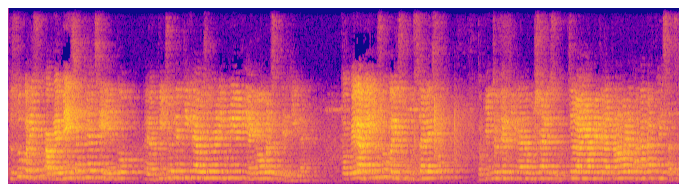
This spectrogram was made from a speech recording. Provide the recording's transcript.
તો શું કરીશું? આપણે બે સંખ્યા છે, એક તો પિચોતેર કિગ્રા વજનવાળી ગુણી હતી અને ઓગણસિત્તેર કિગ્રા. તો પહેલા બેનું શું કરીશું? ગુસ્સા લેશું. તો પિચોતેર કિગ્રાનો ગુસ્સા લેશું. ચલો, અહીંયા આપણે પહેલા ત્રણ વડે ભાગાકાર થઈ શકશે.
